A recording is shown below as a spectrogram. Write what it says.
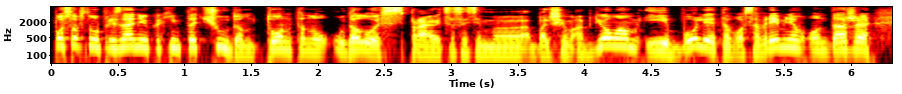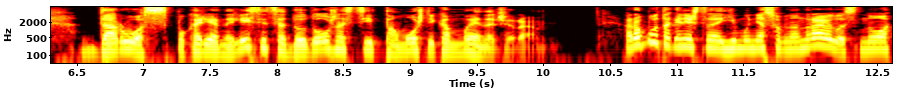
по собственному признанию, каким-то чудом Торнтону удалось справиться с этим э, большим объемом, и более того, со временем он даже дорос по карьерной лестнице до должности помощника менеджера. Работа, конечно, ему не особенно нравилась, но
